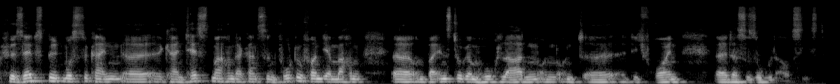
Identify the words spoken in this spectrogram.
Für Selbstbild musst du keinen äh, kein Test machen, da kannst du ein Foto von dir machen äh, und bei Instagram hochladen und, und äh, dich freuen, äh, dass du so gut aussiehst.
